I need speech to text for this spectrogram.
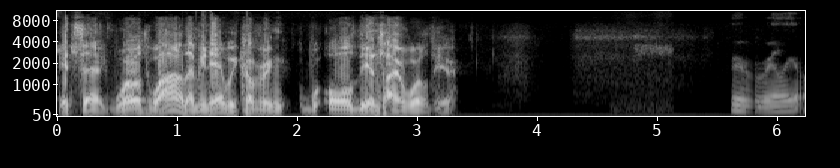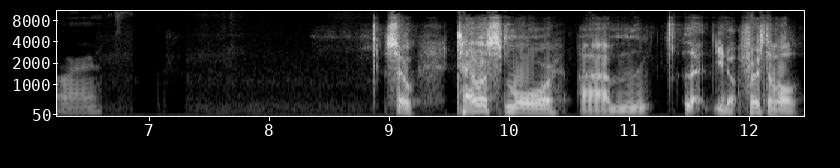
it's uh, worldwide. I mean, yeah, we're covering all the entire world here. We really are. So tell us more. Um, le- you know, first of all,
